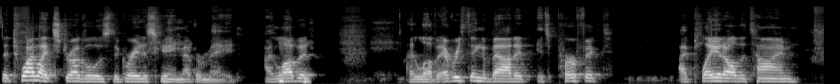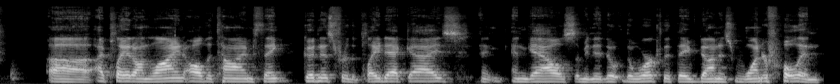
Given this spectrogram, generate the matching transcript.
that Twilight Struggle is the greatest game ever made. I love it. I love everything about it. It's perfect. I play it all the time. Uh, I play it online all the time. Thank goodness for the Playdek guys and, and gals. I mean, the, the work that they've done is wonderful and,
